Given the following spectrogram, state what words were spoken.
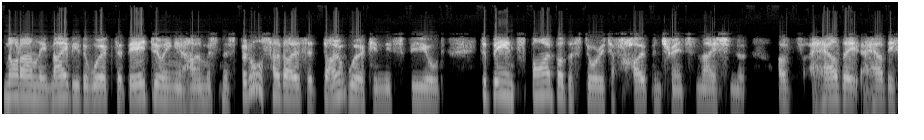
not only maybe the work that they're doing in homelessness, but also those that don't work in this field to be inspired by the stories of hope and transformation of how they how this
